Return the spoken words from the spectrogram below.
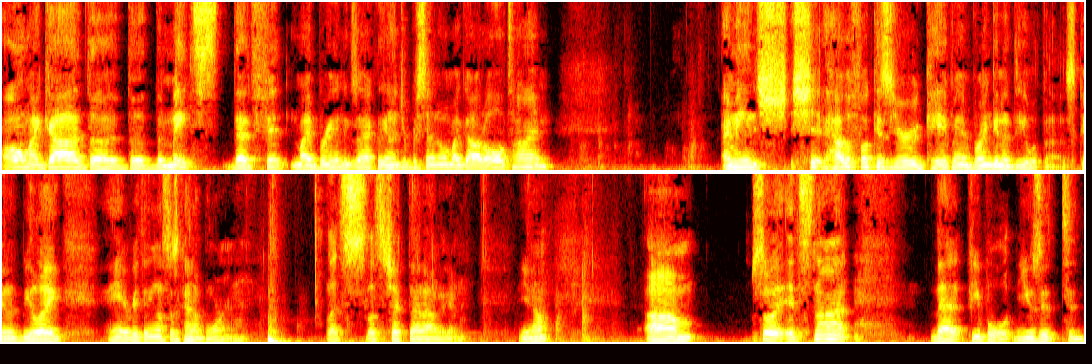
oh my god the the the mates that fit my brain exactly 100% oh my god all the time. I mean sh- shit how the fuck is your caveman brain gonna deal with that? It's gonna be like hey everything else is kind of boring. Let's let's check that out again you know? Um so it's not that people use it to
